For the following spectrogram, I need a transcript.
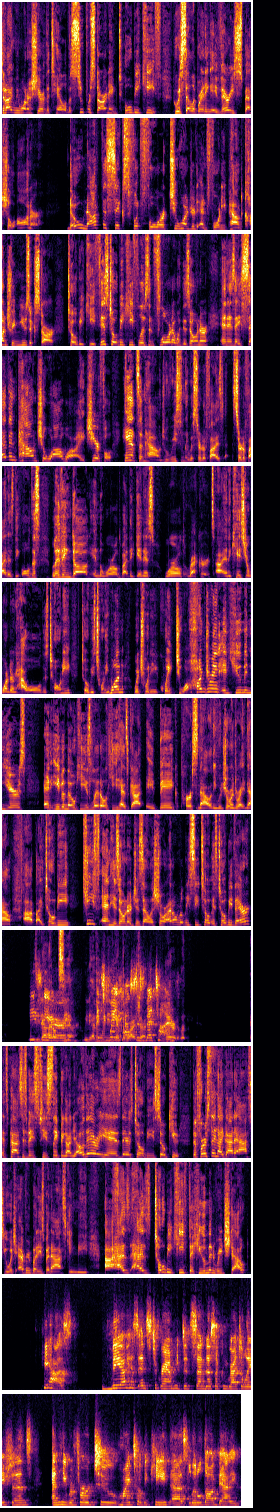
Tonight, we want to share the tale of a superstar named Toby Keith, who is celebrating a very special honor. No, not the six foot four, 240 pound country music star Toby Keith. This Toby Keith lives in Florida with his owner and is a seven pound chihuahua, a cheerful, handsome hound who recently was certified, certified as the oldest living dog in the world by the Guinness World Records. Uh, and in case you're wondering how old is Tony, Toby's 21, which would equate to 100 in human years. And even though he's little, he has got a big personality. We're joined right now uh, by Toby Keith and his owner, Gisela Shore. I don't really see Toby. Is Toby there? He's he here. I don't see him. We, I think it's we need to get the past his bedtime. There, it's past his base. He's sleeping on you. Oh, there he is. There's Toby. He's so cute. The first thing I got to ask you, which everybody's been asking me, uh, has has Toby Keith the human reached out? He has. Via his Instagram, he did send us a congratulations and he referred to my Toby Keith as Little Dog Daddy.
